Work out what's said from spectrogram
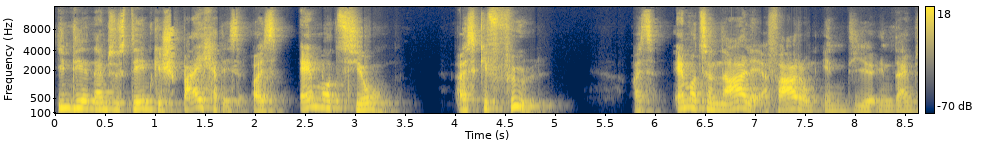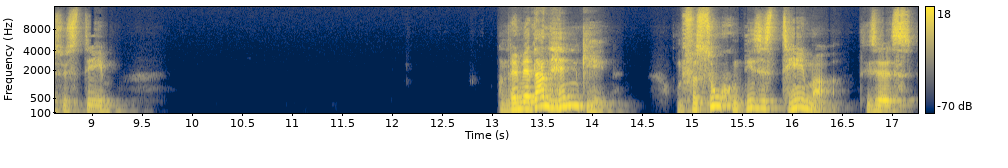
in dir in deinem System gespeichert ist als Emotion, als Gefühl, als emotionale Erfahrung in dir, in deinem System. Und wenn wir dann hingehen und versuchen, dieses Thema, dieses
